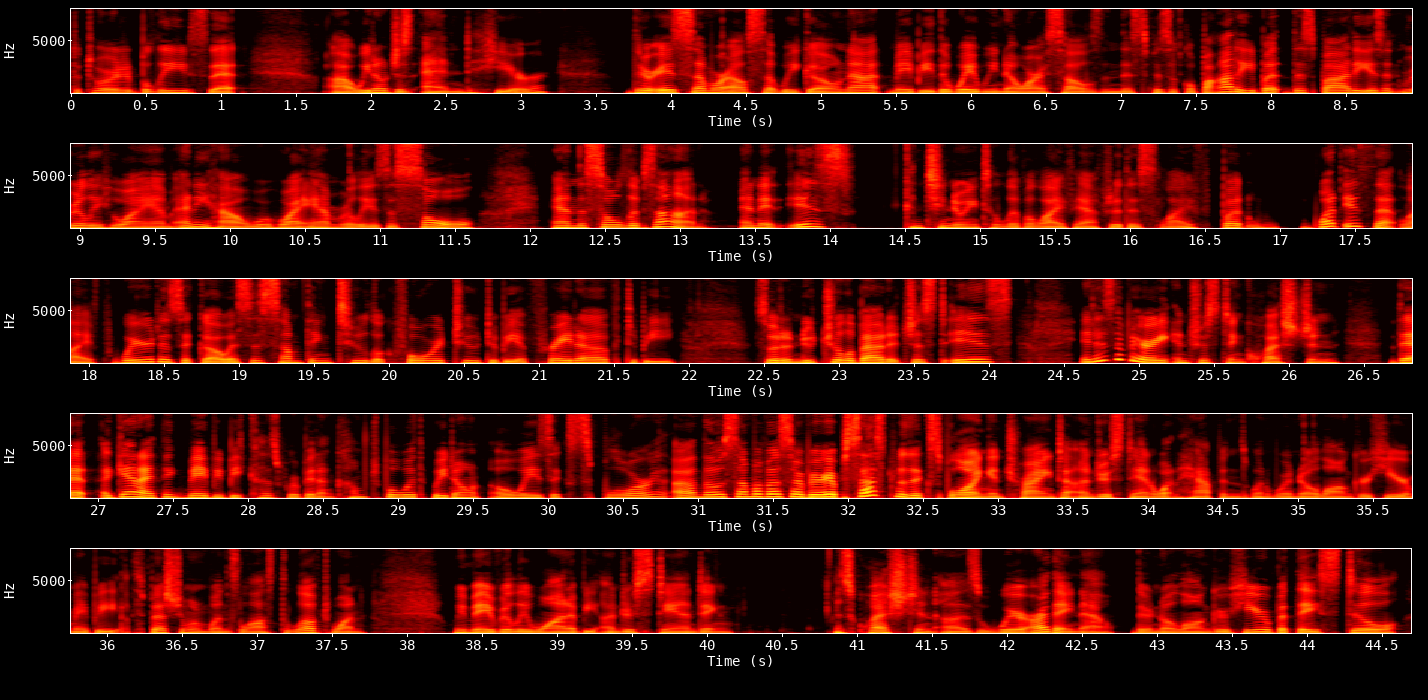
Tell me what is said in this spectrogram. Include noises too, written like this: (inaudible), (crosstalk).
The Torah believes that uh, we don't just end here there is somewhere else that we go, not maybe the way we know ourselves in this physical body, but this body isn't really who I am anyhow. Who I am really is a soul, and the soul lives on, and it is continuing to live a life after this life. But what is that life? Where does it go? Is this something to look forward to, to be afraid of, to be sort of neutral about it just is? It is a very interesting question that, again, I think maybe because we're a bit uncomfortable with, we don't always explore. Although some of us are very obsessed with exploring and trying to understand what happens when we're no longer here. Maybe, especially when one's lost a loved one, we may really want to be understanding this question as where are they now? They're no longer here, but they still,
